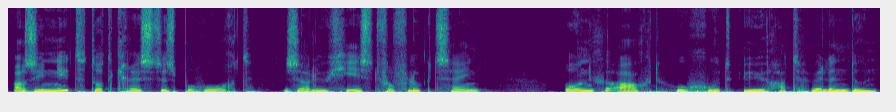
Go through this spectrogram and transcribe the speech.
Als u niet tot Christus behoort, zal uw geest vervloekt zijn, ongeacht hoe goed u had willen doen.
